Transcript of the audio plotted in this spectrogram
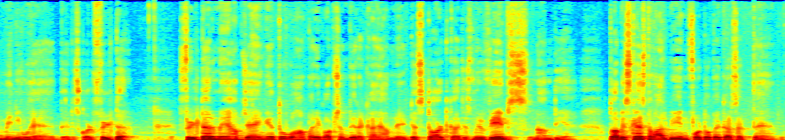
मेन्यू है that is called filter filter में आप जाएँगे तो वहाँ पर एक ऑप्शन दे रखा है हमने डिस्टॉर्ट का, जिसमें वेव्स नाम दिए हैं। तो आप इसका इस्तेमाल भी इन फ़ोटो पे कर सकते हैं।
